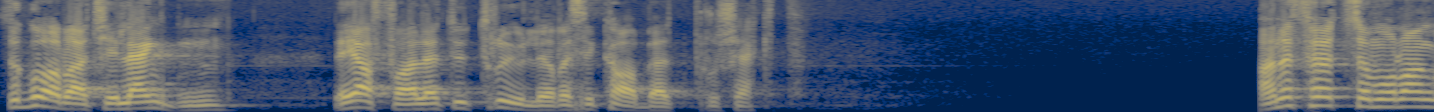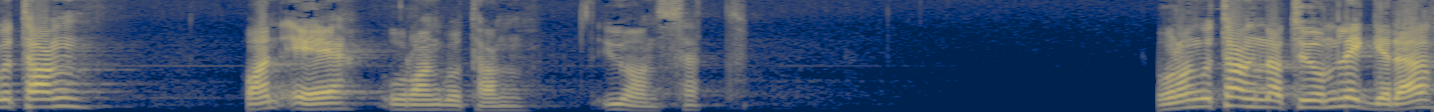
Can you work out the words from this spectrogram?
så går det ikke i lengden det er iallfall et utrolig risikabelt prosjekt. Han er født som orangutang, og han er orangutang uansett. Orangutangnaturen ligger der.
